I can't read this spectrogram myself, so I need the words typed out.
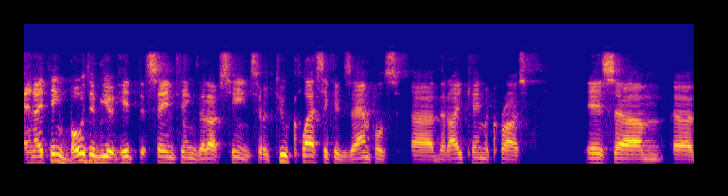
And I think both of you hit the same things that I've seen. So two classic examples uh, that I came across is um, uh,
